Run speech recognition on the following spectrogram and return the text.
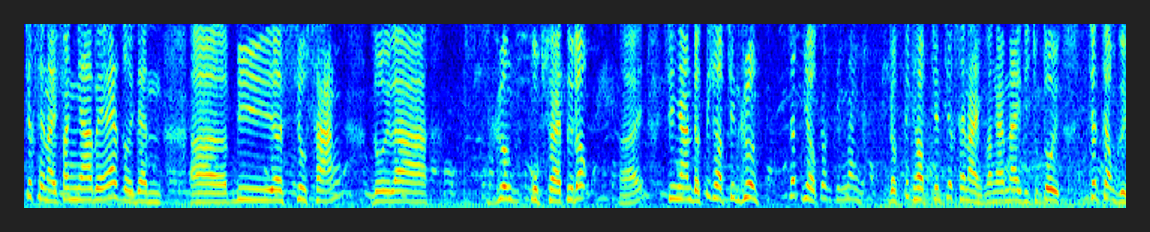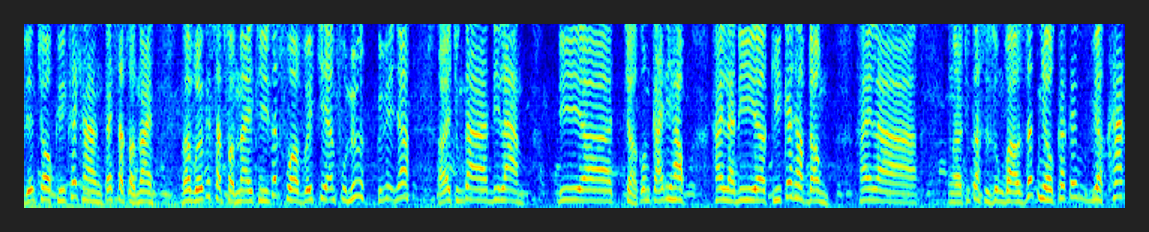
chiếc xe này phanh ABS rồi đèn à, bi siêu sáng rồi là gương cụp xòe tự động. Đấy xi nhan được tích hợp trên gương. Rất nhiều các tính năng được tích hợp trên chiếc xe này. Và ngày hôm nay thì chúng tôi trân trọng gửi đến cho quý khách hàng cái sản phẩm này. Và với cái sản phẩm này thì rất phù hợp với chị em phụ nữ quý vị nhá. Đấy, chúng ta đi làm đi uh, chở con cái đi học hay là đi uh, ký kết hợp đồng hay là uh, chúng ta sử dụng vào rất nhiều các cái việc khác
